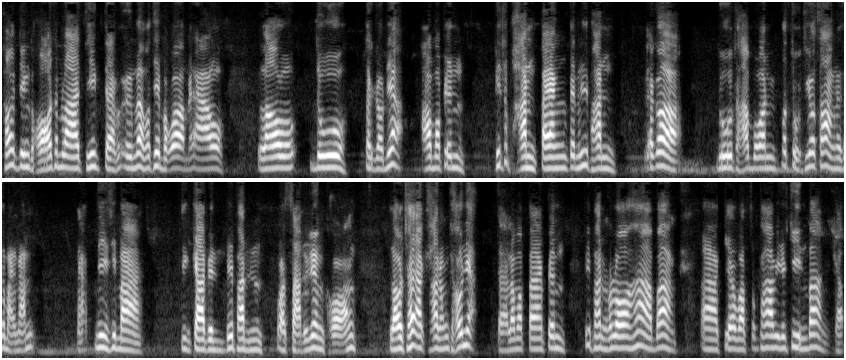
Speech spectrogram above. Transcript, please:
เขาจึงขอทำลายทิ้งแต่เอิญว่าประเทศบอกว่าไม่เอา เราดูตึกเหล่านี้เอามาเป็นพิพิธภัณฑ์แปลงเป็นพิพิธภัณฑ์ แล้วก็ดูถาวรวัตถุที่เขาสร้างในสมัยนั้นนะนี่ที่มา จึงกลายเป็นพิพิธภัณฑ์ประวัติศาสตร์ในเรื่องของ เราใช้อาคารของเขาเนี่ย แต่เรามาแปลงเป็นพิพิธภัณฑ์ของรอห้าบ้างอ่าเกี่ยวกับสงครามอินโดจีนบ้างครับ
